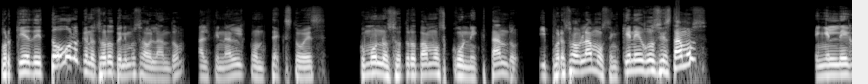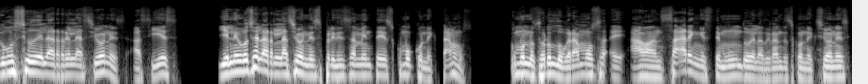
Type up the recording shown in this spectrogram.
Porque de todo lo que nosotros venimos hablando, al final el contexto es cómo nosotros vamos conectando. Y por eso hablamos, ¿en qué negocio estamos? En el negocio de las relaciones, así es. Y el negocio de las relaciones precisamente es cómo conectamos, cómo nosotros logramos eh, avanzar en este mundo de las grandes conexiones,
